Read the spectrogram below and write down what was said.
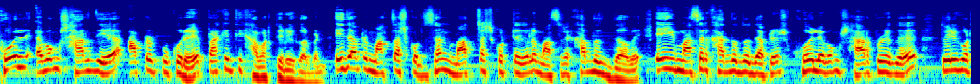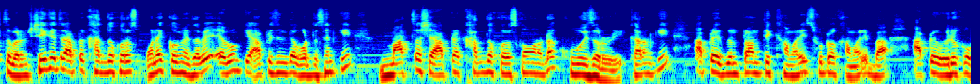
খোল এবং সার দিয়ে আপনার পুকুরে প্রাকৃতিক খাবার তৈরি করবেন। এই যে আপনি মাছ চাষ করতেছেন, মাছ চাষ করতে গেলে মাছের খাদ্য দিতে হবে। এই মাছের খাদ্য যদি আপনি খোল এবং সার প্রয়োগে তৈরি করতে পারেন, সেক্ষেত্রে আপনার খাদ্য খরচ অনেক কমে যাবে এবং কি আপনি চিন্তা করতেছেন কি, মাছ চাষে আপনার খাদ্য খরচ কমানোটা খুবই জরুরি। কারণ কি, আপনি একজন প্রান্তিক খামারি, ছোট খামারি বা আপনি ওইরকম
